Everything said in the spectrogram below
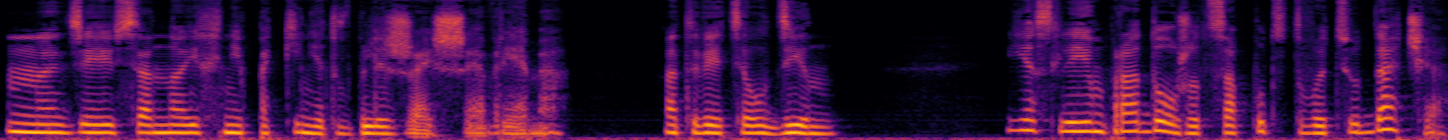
«Надеюсь, оно их не покинет в ближайшее время», — ответил Дин. «Если им продолжит сопутствовать удача,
